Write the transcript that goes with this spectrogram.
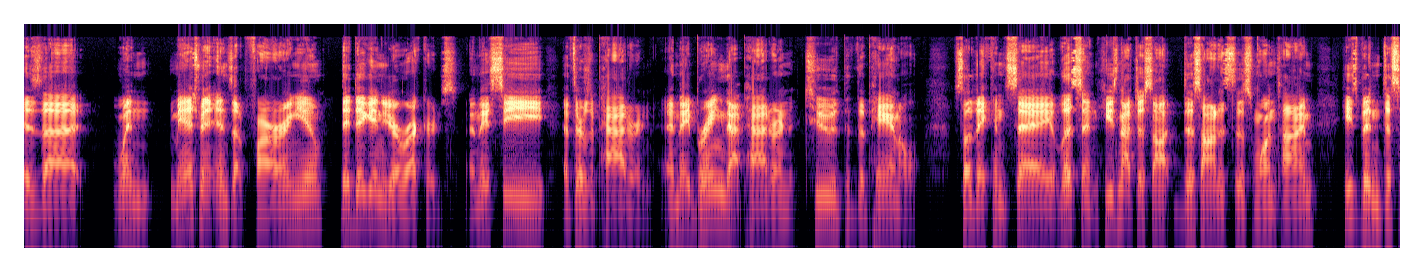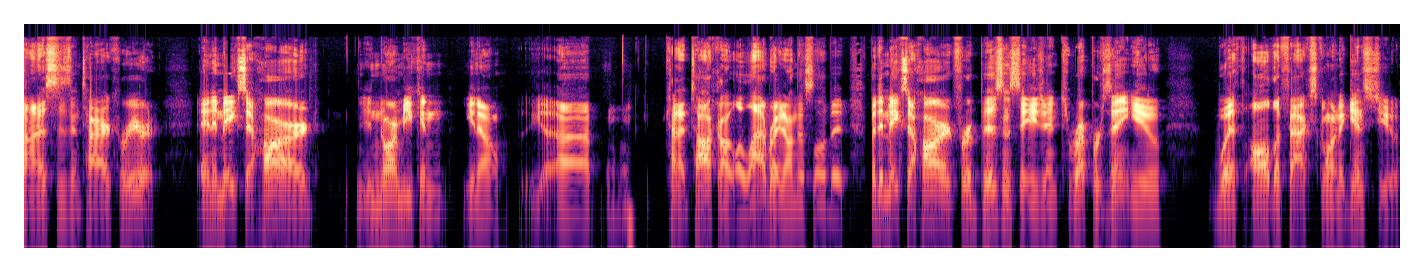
is that when management ends up firing you, they dig into your records and they see if there's a pattern and they bring that pattern to the panel so they can say, listen, he's not just dishonest this one time, he's been dishonest his entire career. And it makes it hard. Norm, you can, you know, uh, mm-hmm. Kind of talk, I'll elaborate on this a little bit, but it makes it hard for a business agent to represent you with all the facts going against you.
